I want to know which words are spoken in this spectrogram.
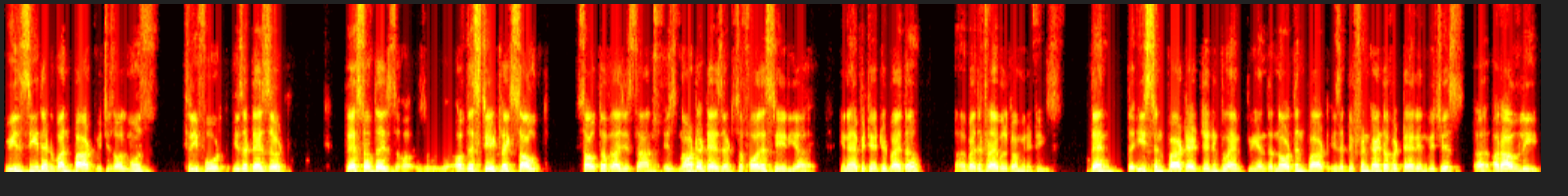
we'll see that one part, which is almost three fourth, is a desert. Rest of the of the state, like south, south of Rajasthan, is not a desert; it's a forest area inhabited by the uh, by the tribal communities. Then the eastern part adjoining to MP and the northern part is a different kind of a terrain, which is a Aravalli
